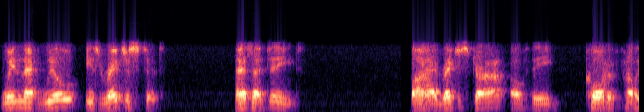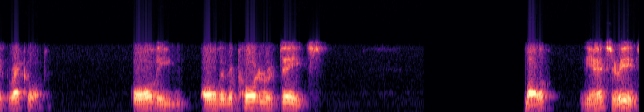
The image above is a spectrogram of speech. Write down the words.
when that will is registered as a deed by a registrar of the Court of Public Record or the, or the Recorder of Deeds? Well, the answer is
